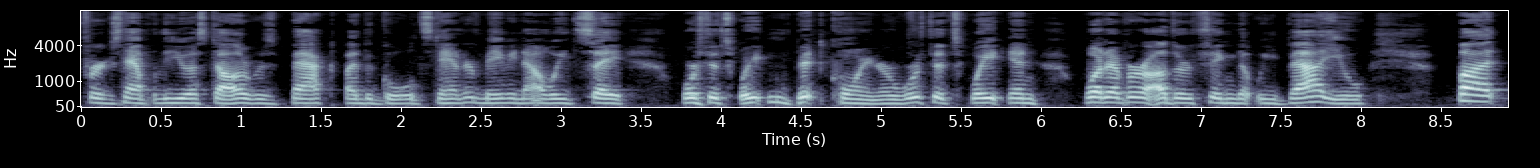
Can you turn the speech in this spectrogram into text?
for example, the US dollar was backed by the gold standard, maybe now we'd say worth its weight in Bitcoin or worth its weight in whatever other thing that we value. But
